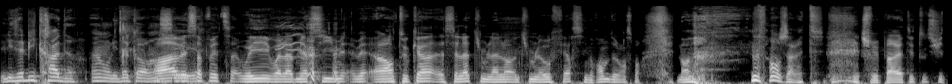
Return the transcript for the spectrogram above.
les Abicrades, hein, on est d'accord. Hein, Ah, mais ça peut être ça. Oui, voilà, merci. mais, mais, alors, en tout cas, celle-là, tu me l'as, tu me l'as offert, c'est une rampe de lancement. Non, non. Non, j'arrête. Je vais pas arrêter tout de suite.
